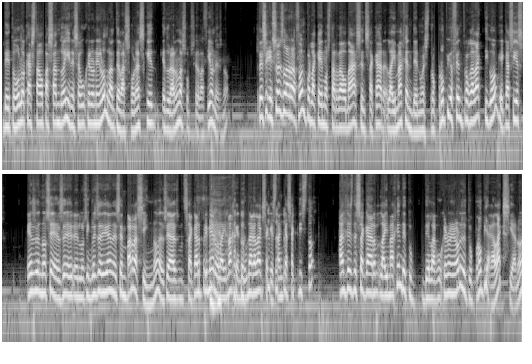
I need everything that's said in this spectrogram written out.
de todo lo que ha estado pasando ahí en ese agujero negro durante las horas que, duraron las observaciones, ¿no? Entonces, eso es la razón por la que hemos tardado más en sacar la imagen de nuestro propio centro galáctico, que casi es, no sé, eh, los ingleses dirían es embarrassing, ¿no? O sea, sacar primero la imagen de una galaxia que está en casa Cristo antes de sacar la imagen de tu, del agujero negro de tu propia galaxia, ¿no?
